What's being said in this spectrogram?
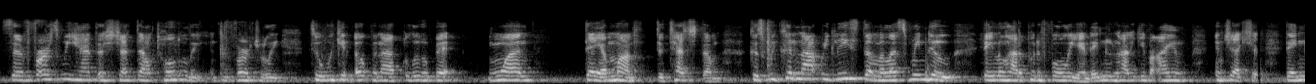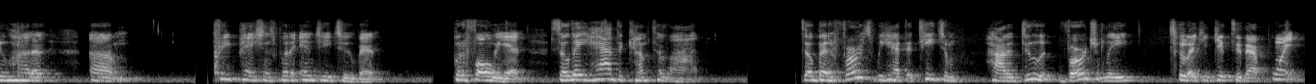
So first we had to shut down totally into virtually till we could open up a little bit one day a month to touch them because we could not release them unless we knew they knew how to put a Foley in, they knew how to give an iron injection, they knew how to um, treat patients, put an NG tube in, put a Foley in. So they had to come to lab. So, but first we had to teach them how to do it virtually till they could get to that point.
